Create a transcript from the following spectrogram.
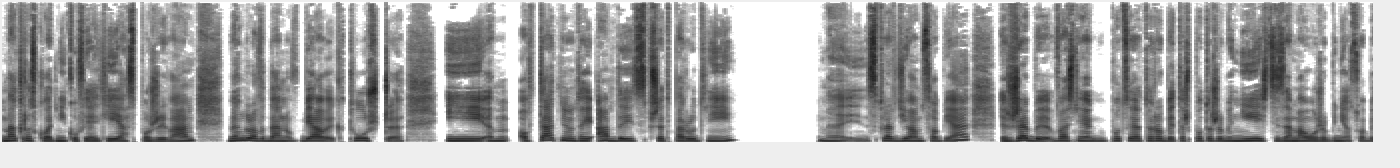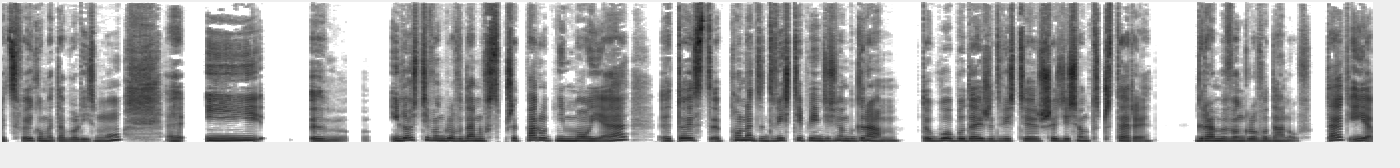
makroskładników, jakie ja spożywam, węglowodanów, białek, tłuszczy i y, ostatnio tutaj update sprzed paru dni, sprawdziłam sobie, żeby właśnie po co ja to robię, też po to, żeby nie jeść za mało, żeby nie osłabiać swojego metabolizmu e, i ilości węglowodanów sprzed paru dni moje e, to jest ponad 250 gram. To było bodajże 264 gramy węglowodanów, tak? I ja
